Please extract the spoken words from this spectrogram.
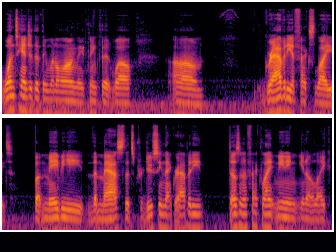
one tangent that they went along they think that well um, gravity affects light but maybe the mass that's producing that gravity doesn't affect light meaning you know like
